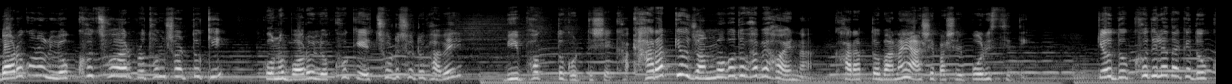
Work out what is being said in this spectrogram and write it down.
বড় কোনো লক্ষ্য ছোঁয়ার প্রথম শর্ত কি? কোনো বড় লক্ষ্যকে ছোট ছোট ভাবে বিভক্ত করতে শেখা। খারাপ কেউ জন্মগতভাবে হয় না। খারাপ তো বানায় আশেপাশের পরিস্থিতি। কেউ দুঃখ দিলে তাকে দুঃখ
